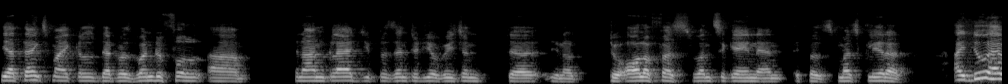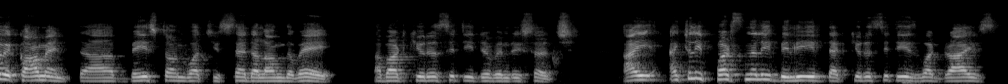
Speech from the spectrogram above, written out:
yeah, thanks, Michael. That was wonderful. Um, and I'm glad you presented your vision, to, you know, to all of us once again, and it was much clearer. I do have a comment uh, based on what you said along the way about curiosity driven research. I actually personally believe that curiosity is what drives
